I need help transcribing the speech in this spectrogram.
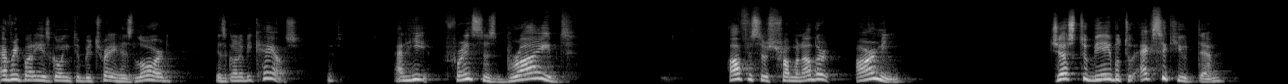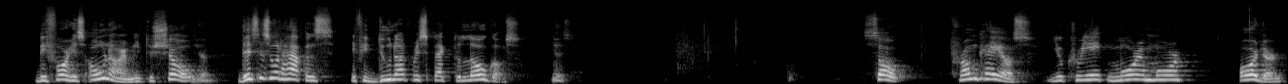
everybody is going to betray his Lord, it's going to be chaos. Yes. And he, for instance, bribed officers from another army just to be able to execute them before his own army to show Yeah. This is what happens if you do not respect the logos. Yes. So, from chaos, you create more and more order,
